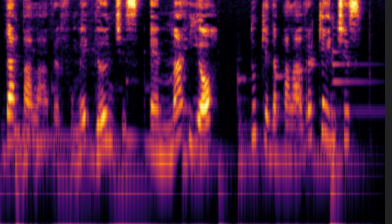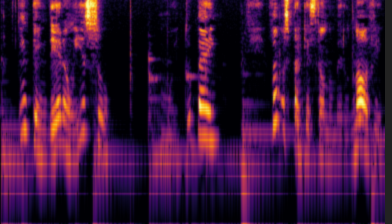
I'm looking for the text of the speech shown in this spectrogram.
da palavra fumegantes é maior do que da palavra quentes. Entenderam isso? Muito bem. Vamos para a questão número 9?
